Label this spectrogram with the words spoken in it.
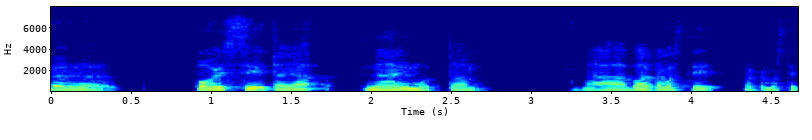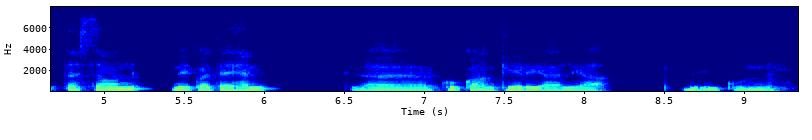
ö, pois siitä ja näin, mutta ää, varmasti, varmasti tässä on, niin kuin, että eihän ää, kukaan kirjailija niin kuin,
